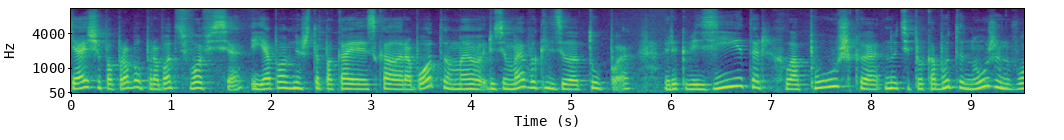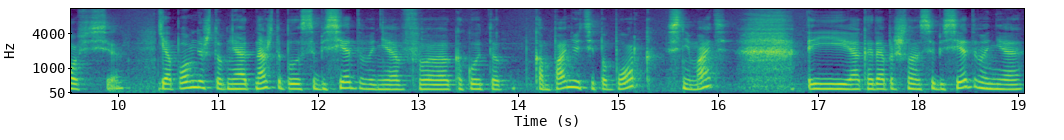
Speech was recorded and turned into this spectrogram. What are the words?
я еще попробовала поработать в офисе. И я помню, что пока я искала работу, мое резюме выглядело тупо. Реквизитор, хлопушка, ну, типа, кому-то нужен в офисе. Я помню, что у меня однажды было собеседование в какую-то компанию типа Борг снимать. И когда я пришла на собеседование,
